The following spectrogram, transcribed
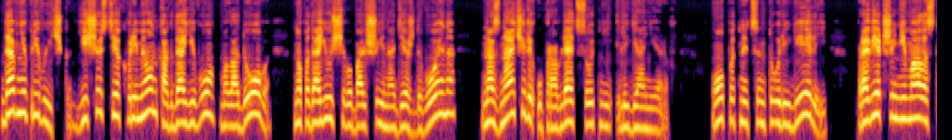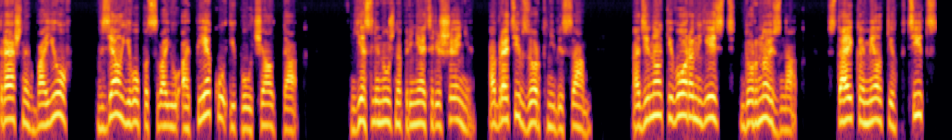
Давняя привычка, еще с тех времен, когда его, молодого, но подающего большие надежды воина, назначили управлять сотней легионеров. Опытный центурий Гелий, проведший немало страшных боев, взял его под свою опеку и поучал так. Если нужно принять решение, обрати взор к небесам. Одинокий ворон есть дурной знак. Стайка мелких птиц,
